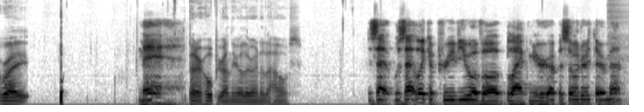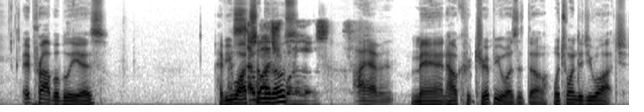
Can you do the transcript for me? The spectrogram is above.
right. Man, Better hope you're on the other end of the house. is that was that like a preview of a Black Mirror episode right there, Matt? It probably is. Have you watched I some watched of those? one of those. I haven't. Man, how cr- trippy was it though? Which one did you watch?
